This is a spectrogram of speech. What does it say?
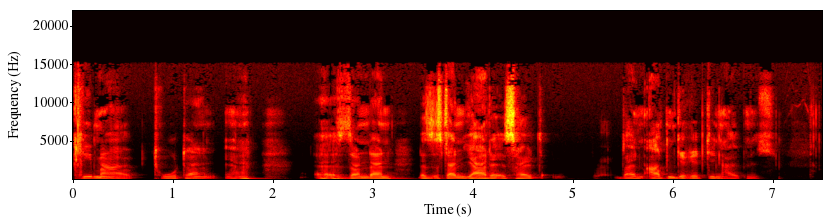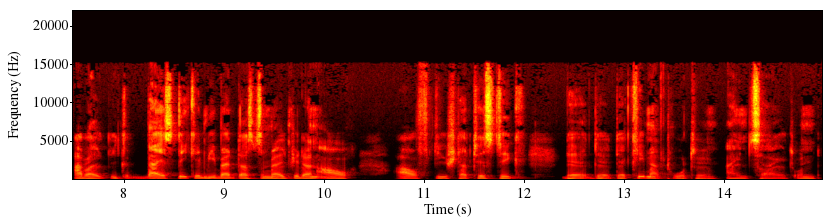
Klimatoter, ja, äh, sondern das ist dann, ja, der ist halt, sein Atemgerät ging halt nicht. Aber ich weiß nicht, inwieweit das zum Beispiel dann auch auf die Statistik der, der, der Klimatote einzahlt. Und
